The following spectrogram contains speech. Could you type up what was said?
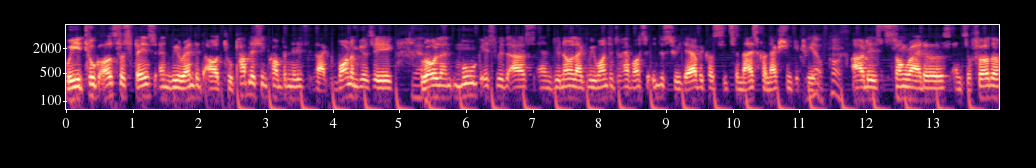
We took also space and we rented out to publishing companies like Warner Music, Yeah. Roland Moog is with us, and you know, like we wanted to have also industry there because it's a nice connection between Yeah, artists, songwriters, and so further.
